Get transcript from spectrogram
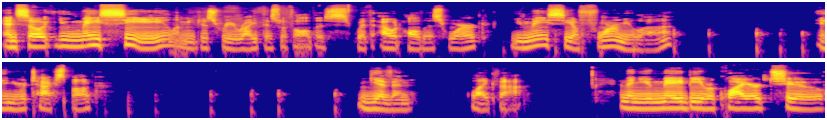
And so you may see, let me just rewrite this with all this, without all this work, you may see a formula in your textbook given like that. And then you may be required to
